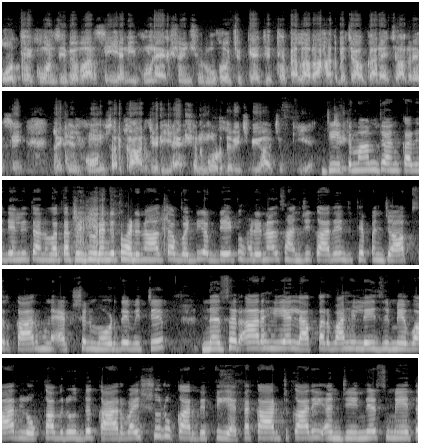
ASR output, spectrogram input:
ਉੱਥੇ ਕੌਣ ਜ਼ਿੰਮੇਵਾਰ ਸੀ ਯਾਨੀ ਹੁਣ ਐਕਸ਼ਨ ਸ਼ੁਰੂ ਹੋ ਚੁੱਕਿਆ ਜਿੱਥੇ ਪਹਿਲਾਂ ਰਾਹਤ ਬਚਾਓ ਕਾਰਜ ਚੱਲ ਰਹੇ ਸੀ ਲੇਕਿਨ ਹੁਣ ਸਰਕਾਰ ਜਿਹੜੀ ਹੈ ਐਕਸ਼ਨ ਮੋਡ ਦੇ ਵਿੱਚ ਵੀ ਆ ਚੁੱਕੀ ਹੈ ਜੀ तमाम ਜਾਣਕਾਰੀ ਦੇਣ ਲਈ ਧੰਨਵਾਦ ਤਾਂ ਫਿਰ ਜੁੜਾਂਗੇ ਤੁਹਾਡੇ ਨਾਲ ਤਾਂ ਵੱਡੀ ਅਪਡੇਟ ਤੁਹਾਡੇ ਨਾਲ ਸਾਂਝੀ ਕਰ ਰਹੇ ਹਾਂ ਜਿੱਥੇ ਪੰਜਾਬ ਸਰਕਾਰ ਹੁਣ ਐਕਸ਼ਨ ਮੋਡ ਦੇ ਵਿੱਚ ਨਜ਼ਰ ਆ ਰਹੀ ਹੈ ਲਾਪਰਵਾਹੀ ਲਈ ਜ਼ਿੰਮੇਵਾਰ ਲੋਕਾਂ ਵਿਰੁੱਧ ਕਾਰਵਾਈ ਸ਼ੁਰੂ ਕਰ ਦਿੱਤੀ ਹੈ ਤਾਂ ਕਾਰਜਕਾਰੀ ਇੰਜੀਨੀਅਰ ਸਮੇਤ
